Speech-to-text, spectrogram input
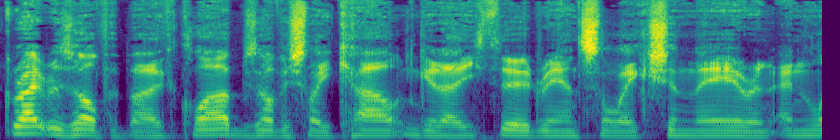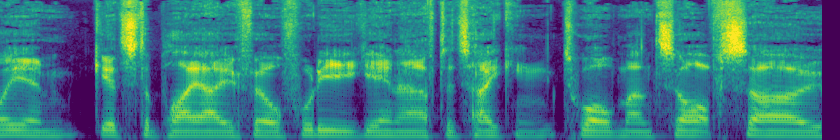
great result for both clubs. Obviously, Carlton get a third round selection there, and, and Liam gets to play AFL footy again after taking 12 months off. So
